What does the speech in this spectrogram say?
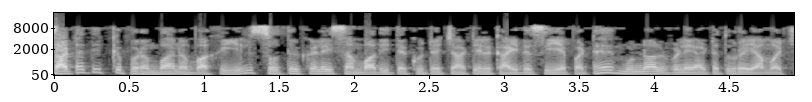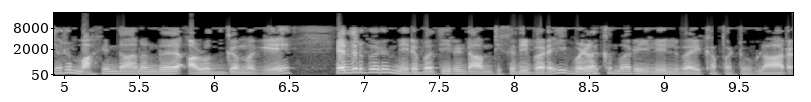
சட்டத்திற்கு புறம்பான வகையில் சொத்துக்களை சம்பாதித்த குற்றச்சாட்டில் கைது செய்யப்பட்ட முன்னாள் விளையாட்டுத்துறை அமைச்சர் மஹிந்தானந்த அலுத்கமகே எதிர்வரும் இருபத்தி இரண்டாம் தேதி வரை விளக்கமறியலில் வைக்கப்பட்டுள்ளார்.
